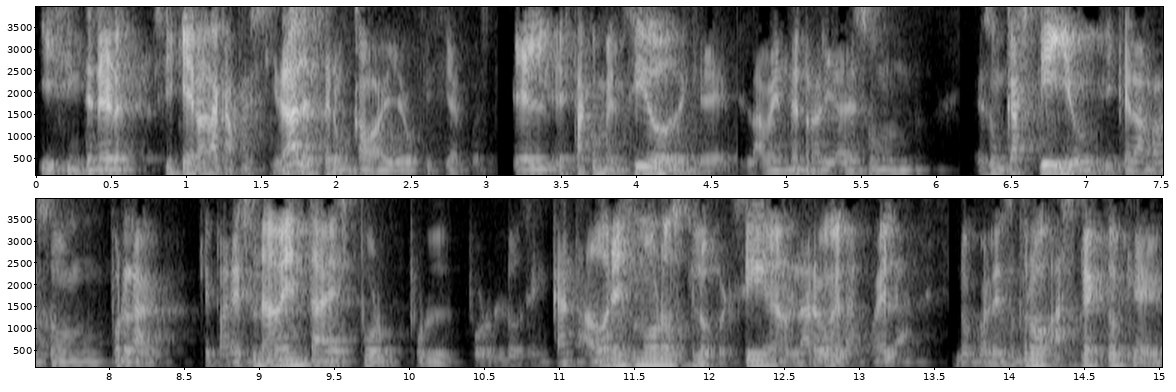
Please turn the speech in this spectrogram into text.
y sin tener siquiera la capacidad de ser un caballero oficial. Pues él está convencido de que la venta en realidad es un, es un castillo y que la razón por la que parece una venta es por, por, por, los encantadores moros que lo persiguen a lo largo de la novela, lo cual es otro aspecto que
